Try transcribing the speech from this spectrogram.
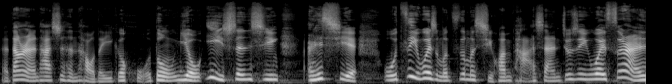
呃，当然它是很好的一个活动，有益身心。而且我自己为什么这么喜欢爬山，就是因为虽然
